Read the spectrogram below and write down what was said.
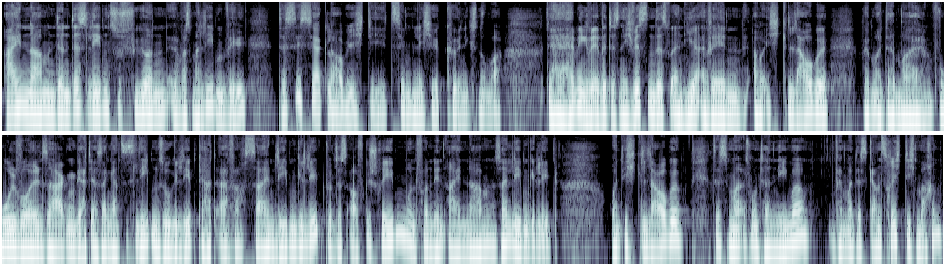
Einnahmen dann das Leben zu führen, äh, was man leben will, das ist ja, glaube ich, die ziemliche Königsnummer. Der Herr Hemingway wird es nicht wissen, dass wir ihn hier erwähnen, aber ich glaube, wenn man da mal wohlwollend sagen, der hat ja sein ganzes Leben so gelebt, der hat einfach sein Leben gelebt und das aufgeschrieben und von den Einnahmen sein Leben gelebt. Und ich glaube, dass man als Unternehmer, wenn man das ganz richtig machen,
